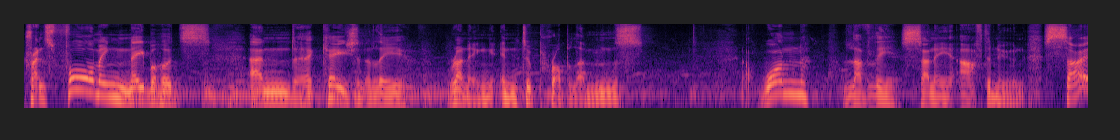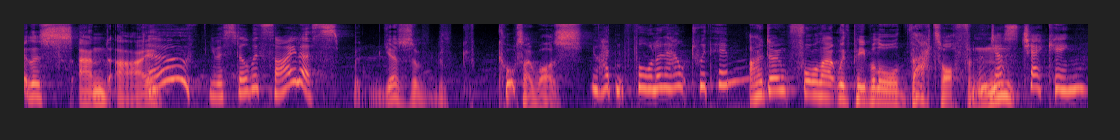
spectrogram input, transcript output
transforming neighborhoods, and occasionally running into problems. Now, one lovely sunny afternoon, Silas and I. Oh, you were still with Silas. Yes, of, of course I was. You hadn't fallen out with him? I don't fall out with people all that often. Just checking.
